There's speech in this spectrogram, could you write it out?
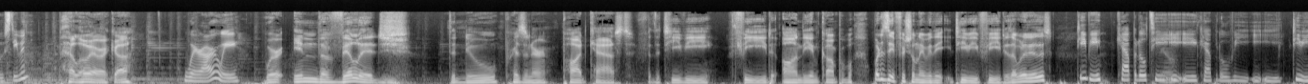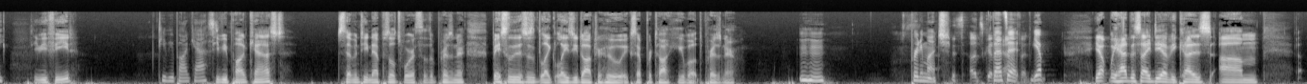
Hello, Stephen. Hello, Erica. Where are we? We're in the village, the new prisoner podcast for the TV feed on the incomparable. What is the official name of the TV feed? Is that what it is? TV, capital T E E, capital V E E, TV, TV feed, TV podcast. TV podcast. 17 episodes worth of The Prisoner. Basically, this is like lazy Doctor Who, except we're talking about The Prisoner. Mm-hmm. Pretty much. That's how it's gonna That's it. Yep. Yep, we had this idea because um,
